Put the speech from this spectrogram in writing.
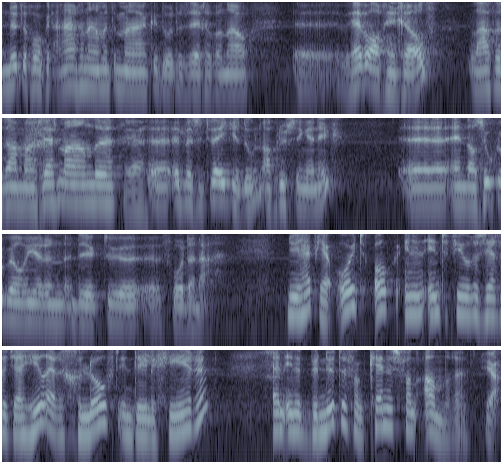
nuttig ook het aangename te maken... door te zeggen van nou, we hebben al geen geld. Laten we dan maar zes maanden Ja. het met z'n tweetjes doen, Abrusting en ik. En dan zoeken we wel weer een directeur voor daarna. Nu heb jij ooit ook in een interview gezegd dat jij heel erg gelooft in delegeren en in het benutten van kennis van anderen. Ja.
